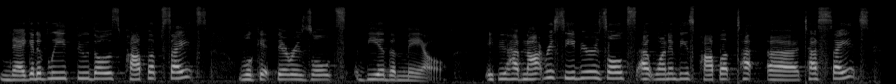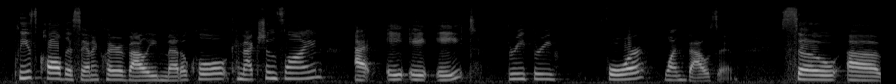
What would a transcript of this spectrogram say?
negatively through those pop-up sites will get their results via the mail if you have not received your results at one of these pop-up uh, test sites, please call the Santa Clara Valley Medical Connections line at 888-334-1000. So uh,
